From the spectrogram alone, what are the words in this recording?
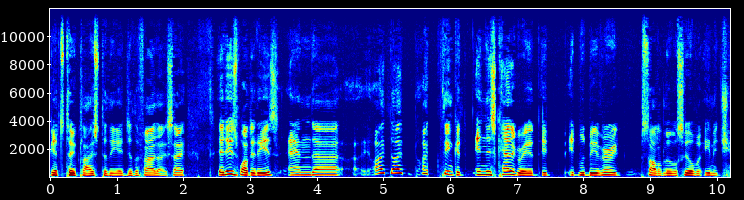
gets too close to the edge of the photo. So it is what it is, and uh, I, I I think it, in this category it, it it would be a very solid little silver image.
